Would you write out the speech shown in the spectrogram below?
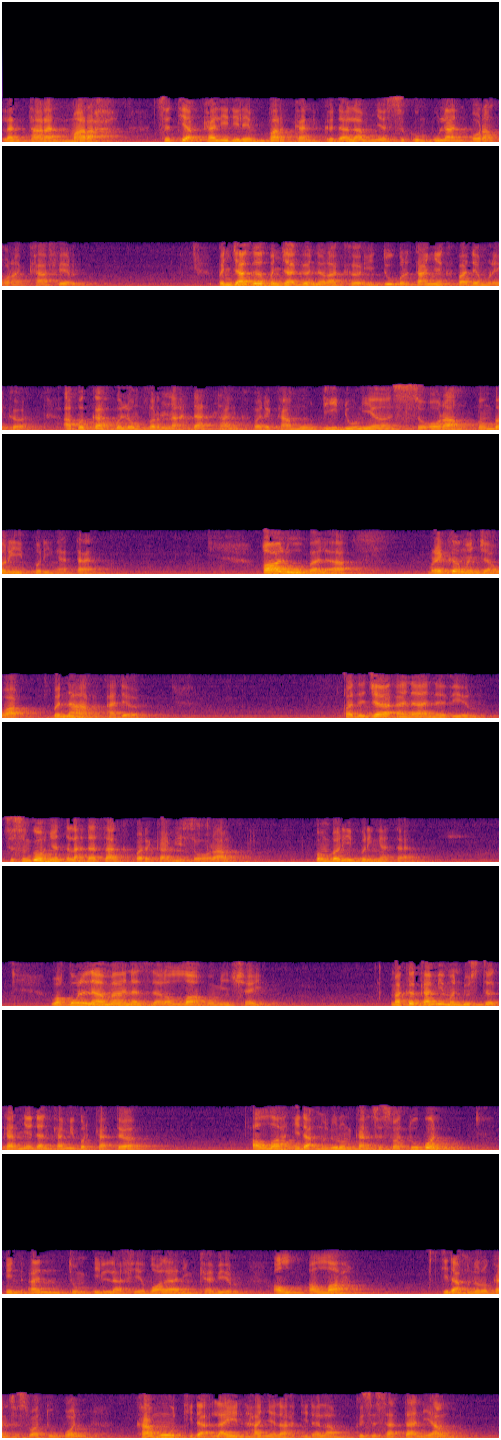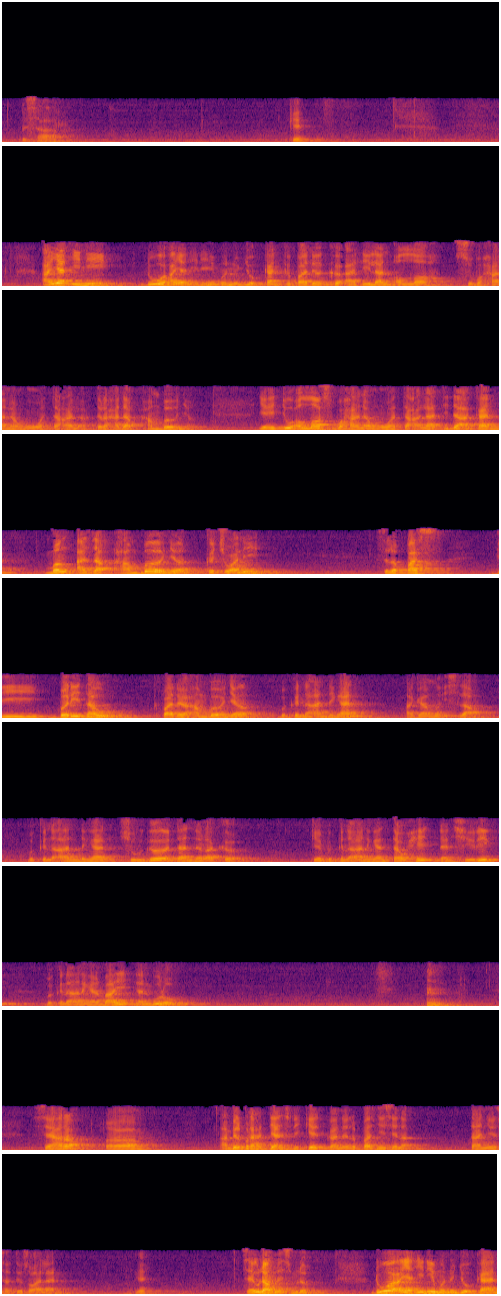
Lantaran marah. Setiap kali dilemparkan ke dalamnya sekumpulan orang-orang kafir. Penjaga-penjaga neraka itu bertanya kepada mereka apakah belum pernah datang kepada kamu di dunia seorang pemberi peringatan qalu bala. Mereka menjawab benar ada. Qad ja'ana nadhir. Sesungguhnya telah datang kepada kami seorang pemberi peringatan. Wa qulna ma nazzalallahu min syai' maka kami mendustakannya dan kami berkata Allah tidak menurunkan sesuatu pun. In antum illa fi dhalalin kabir. Allah tidak menurunkan sesuatu pun kamu tidak lain hanyalah di dalam kesesatan yang besar. Okey. Ayat ini, dua ayat ini menunjukkan kepada keadilan Allah Subhanahu wa taala terhadap hamba-Nya. Iaitu Allah Subhanahu wa taala tidak akan mengazab hamba-Nya kecuali selepas diberitahu kepada hamba-Nya berkenaan dengan agama Islam, berkenaan dengan syurga dan neraka. Okay, berkenaan dengan tauhid dan syirik berkenaan dengan baik dan buruk. saya harap um, ambil perhatian sedikit kerana lepas ni saya nak tanya satu soalan. Okey. Saya ulang balik semula. Dua ayat ini menunjukkan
